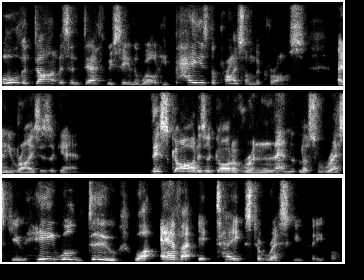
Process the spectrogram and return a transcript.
all the darkness and death we see in the world. He pays the price on the cross and he rises again. This God is a God of relentless rescue. He will do whatever it takes to rescue people.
